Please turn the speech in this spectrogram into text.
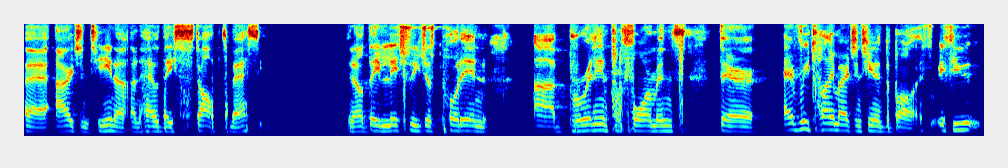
uh, Argentina and how they stopped Messi. You know, they literally just put in a brilliant performance. There, every time Argentina had the ball, if, if you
